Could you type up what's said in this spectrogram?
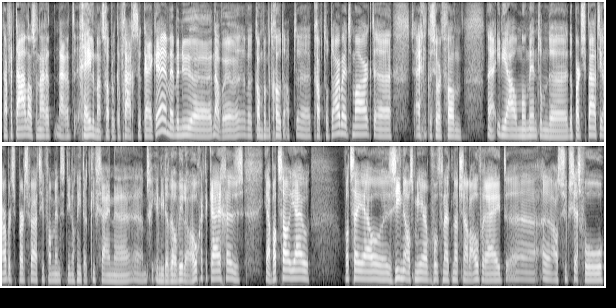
naar vertalen als we naar het, naar het gehele maatschappelijke vraagstuk kijken. Hè? We hebben nu, uh, nou, we, we kampen met grote uh, krapte op de arbeidsmarkt. Het is eigenlijk een soort van nou ja, ideaal moment om de, de participatie, arbeidsparticipatie van mensen die nog niet actief zijn misschien, en die dat wel willen, hoger te krijgen. Dus ja, wat zou jij wat zou jou zien als meer bijvoorbeeld vanuit de nationale overheid uh, uh, als succesvol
